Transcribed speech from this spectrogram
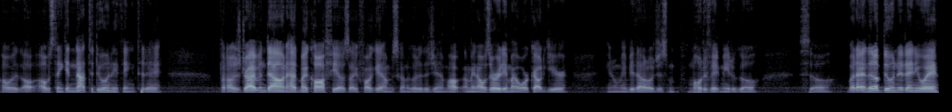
I was I was thinking not to do anything today. But I was driving down, I had my coffee. I was like, "Fuck it, I'm just gonna go to the gym." I, I mean, I was already in my workout gear. You know, maybe that'll just motivate me to go. So, but I ended up doing it anyway.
